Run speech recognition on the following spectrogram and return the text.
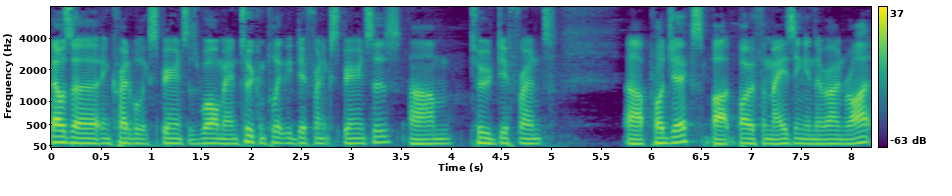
that was an incredible experience as well, man. Two completely different experiences, um, two different uh, projects, but both amazing in their own right.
